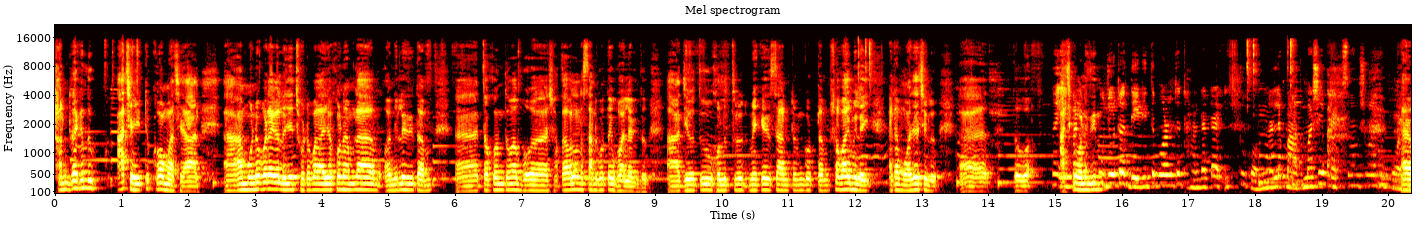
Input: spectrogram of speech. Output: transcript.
ঠান্ডাটা কিন্তু আছে, একটু কম আছে। আর মনে পড়ে গেল যে ছোটোবেলায় যখন আমরা অঞ্জলি দিতাম তখন তোমার সকালবেলা না স্নান করতে ভয় লাগতো। আর যেহেতু হলুদ থলুদ মেখে স্নান টান করতাম, সবাই মিলেই একটা মজা ছিল। তো আজকে অনেকদিন পুজোটা দেরিতে পড়াতে ঠান্ডাটা একটু কম নাহলে মাঘ মাসে ম্যাক্সিমাম সময় হ্যাঁ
